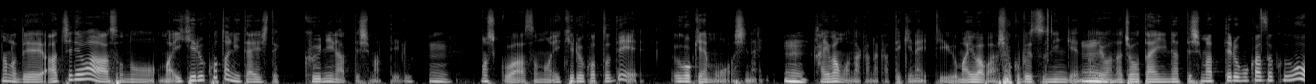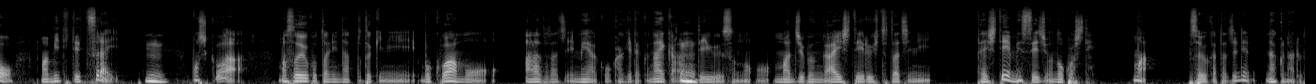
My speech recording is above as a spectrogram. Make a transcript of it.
なので、あっちではその、まあ、生きることに対して苦になってしまっている。うん。もしくはその生きることで動けもしない。うん。会話もなかなかできないっていう、まあ、いわば植物人間のような状態になってしまってるご家族を、まあ、見てて辛い。うん。もしくは、まあ、そういうことになった時に僕はもうあなたたちに迷惑をかけたくないからっていう、その、まあ、自分が愛している人たちに対してメッセージを残して、まあ、そういう形で亡くなる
